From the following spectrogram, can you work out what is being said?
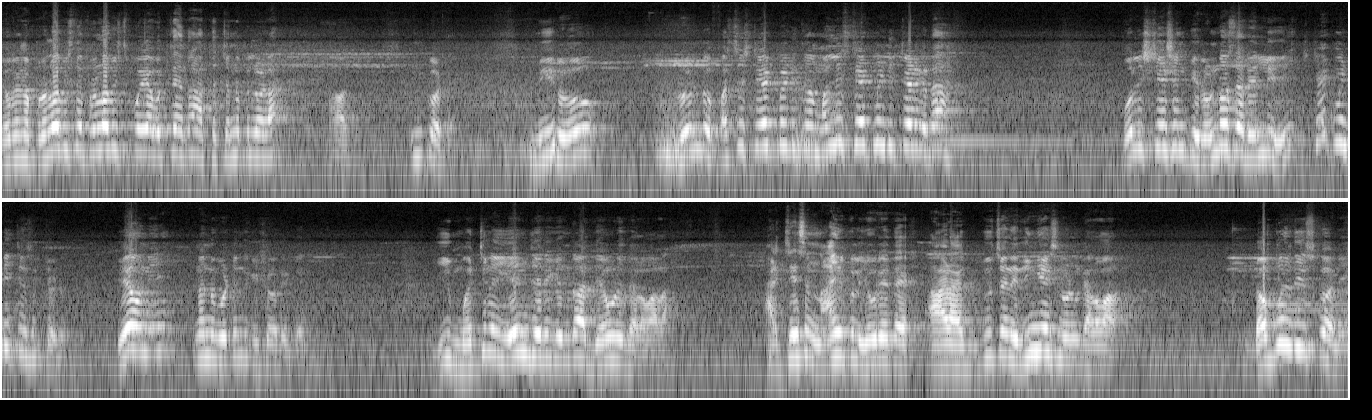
ఎవరైనా ప్రలోభిస్తే ప్రలోభిస్తే వ్యక్తి అతను? అంత చిన్నపిల్లోడా? కాదు. ఇంకోటి. మీరు రెండు ఫస్ట్ స్టేట్మెంట్ ఇచ్చిన మళ్ళీ స్టేట్మెంట్ ఇచ్చాడు కదా. పోలీస్ స్టేషన్కి రెండోసారి వెళ్ళి స్టేట్మెంట్ ఇచ్చేసి వచ్చాడు. ఏమని? నన్ను కొట్టింది కిషోర్ రెడ్డి అని. ఈ మధ్యలో ఏం జరిగిందో ఆ దేవుడికి తెలవాలా? ఆడ చేసిన నాయకులు ఎవరైతే ఆడ కూర్చొని రింగ్ చేసిన వాళ్ళని తెలవాలా? డబ్బులు తీసుకొని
